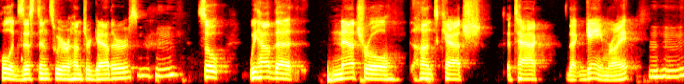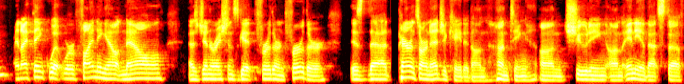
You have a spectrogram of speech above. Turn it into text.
whole existence, we were hunter gatherers. Mhm. So we have that natural hunt, catch, attack, that game, right? Mhm. And I think what we're finding out now as generations get further and further is that parents aren't educated on hunting, on shooting, on any of that stuff.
